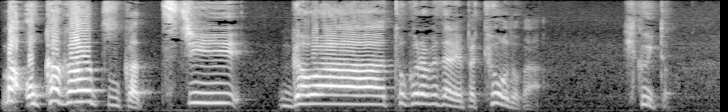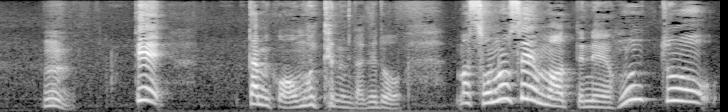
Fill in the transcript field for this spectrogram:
まあ、丘側つうか、土側と比べたらやっぱ強度が低いと。うん。で、タミコは思ってるんだけど、まあ、そのせいもあってね、本当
